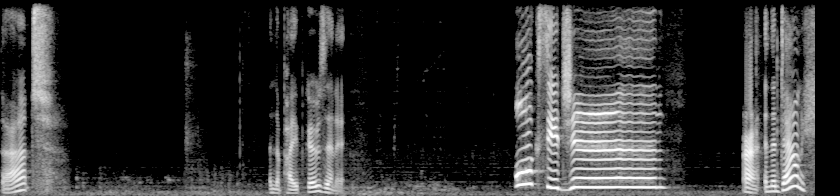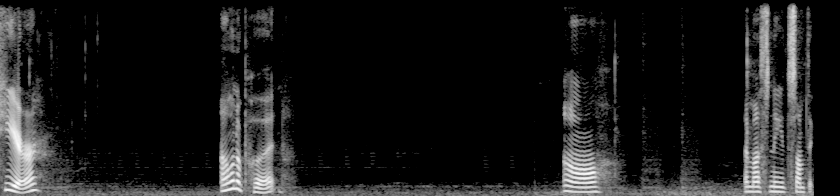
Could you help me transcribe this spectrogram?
That. And the pipe goes in it. Oxygen! Alright, and then down here, I want to put... Oh, I must need something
